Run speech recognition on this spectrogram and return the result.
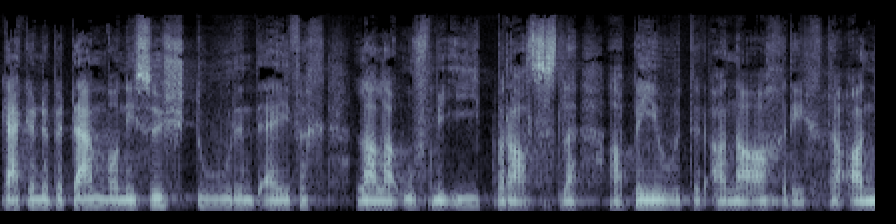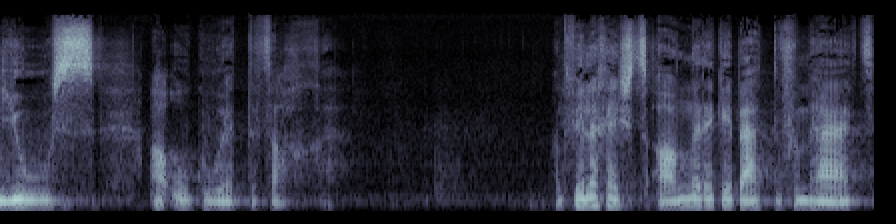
gegenüber dem, was ich sonst dauernd einfach auf mich einprasseln an Bilder, an Nachrichten, an News, an unguten Sachen. Und vielleicht hast du das andere Gebet auf dem Herz.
